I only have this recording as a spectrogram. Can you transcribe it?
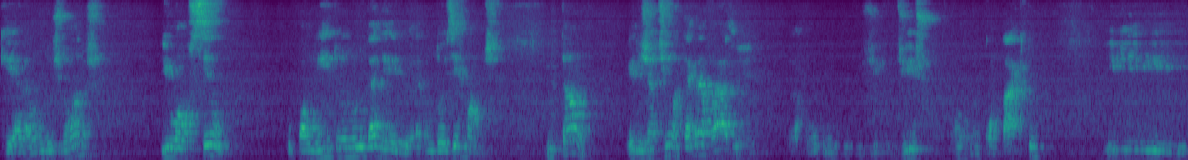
que era um dos donos, e o Alceu, o Paulinho, entrou no lugar dele, eram dois irmãos. Então, eles já tinham até gravado o, o, o, o disco, um compacto, e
